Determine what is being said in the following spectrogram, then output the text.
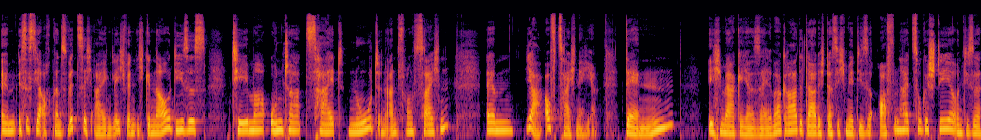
ähm, ist es ja auch ganz witzig eigentlich, wenn ich genau dieses Thema unter Zeitnot, in Anführungszeichen, ähm, ja, aufzeichne hier. Denn ich merke ja selber gerade dadurch, dass ich mir diese Offenheit zugestehe und diese,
